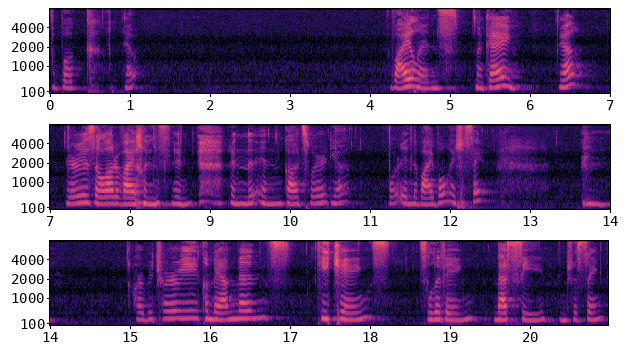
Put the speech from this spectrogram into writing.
A book, yep. Violence, okay, yeah. There is a lot of violence in, in, in God's word, yeah, or in the Bible, I should say. Arbitrary commandments, teachings, it's living, messy, interesting.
